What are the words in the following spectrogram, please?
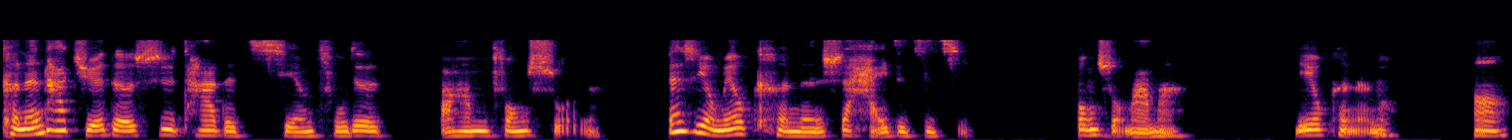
可能他觉得是他的前夫的把他们封锁了，但是有没有可能是孩子自己封锁妈妈？也有可能哦，啊，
